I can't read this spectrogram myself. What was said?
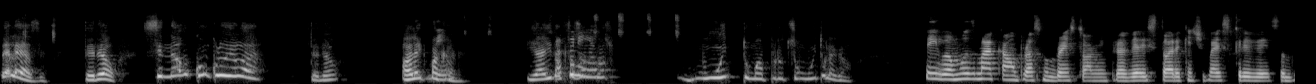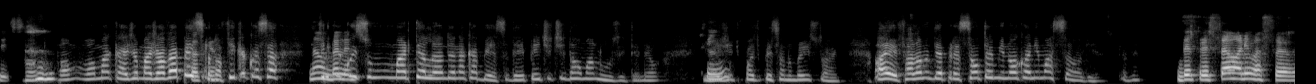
beleza, entendeu? Se não, concluiu lá, entendeu? Olha que bacana. Sim. E aí dá para fazer um negócio muito, uma produção muito legal. Sim, vamos marcar um próximo brainstorming para ver a história que a gente vai escrever sobre isso. Vamos, vamos, marcar, já, mas já vai pensando, ó, fica com essa, Não, fica beleza. com isso martelando aí na cabeça, de repente te dá uma luz, entendeu? Sim. E aí a gente pode pensar no brainstorm. Aí, falando de depressão, terminou com a animação aqui, tá vendo? Depressão, animação.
